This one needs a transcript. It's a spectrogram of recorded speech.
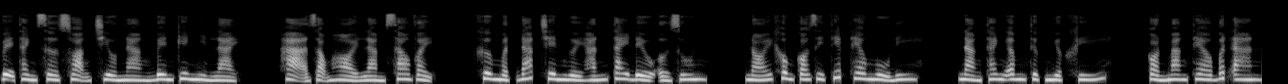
Vệ thành sờ soạng chiều nàng bên kia nhìn lại, hạ giọng hỏi làm sao vậy. Khương Mật đáp trên người hắn tay đều ở run, nói không có gì tiếp theo ngủ đi. Nàng thanh âm thực nhược khí, còn mang theo bất an,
